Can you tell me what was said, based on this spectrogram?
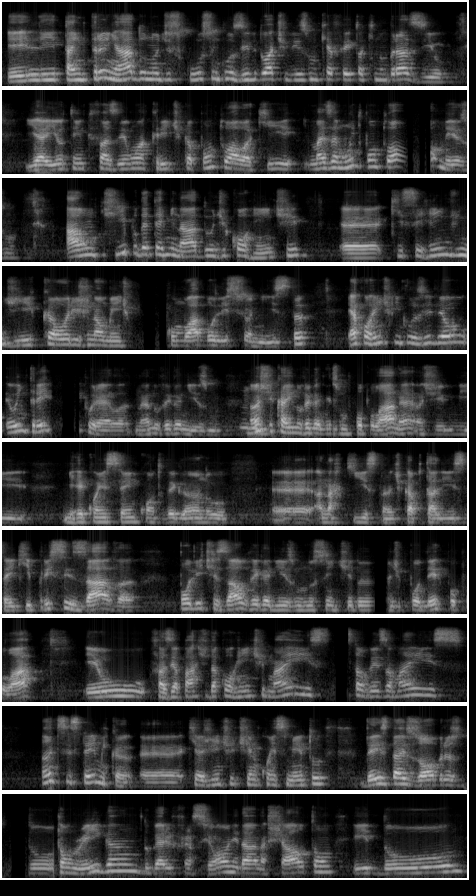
ele está entranhado no discurso, inclusive, do ativismo que é feito aqui no Brasil. E aí eu tenho que fazer uma crítica pontual aqui, mas é muito pontual mesmo. Há um tipo determinado de corrente é, que se reivindica originalmente como abolicionista. É a corrente que, inclusive, eu, eu entrei por ela né, no veganismo. Uhum. Antes de cair no veganismo popular, né, antes de me, me reconhecer enquanto vegano é, anarquista, anticapitalista e que precisava politizar o veganismo no sentido de poder popular, eu fazia parte da corrente mais, talvez a mais antissistêmica é, que a gente tinha conhecimento desde as obras do Tom Regan, do Gary Francione, da Anna Charlton e do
